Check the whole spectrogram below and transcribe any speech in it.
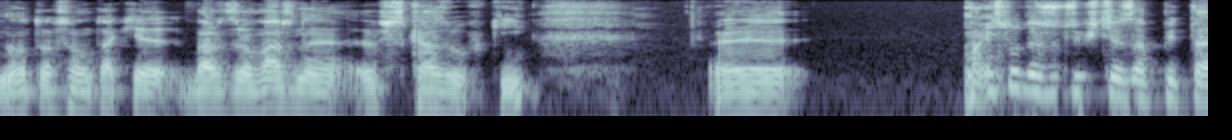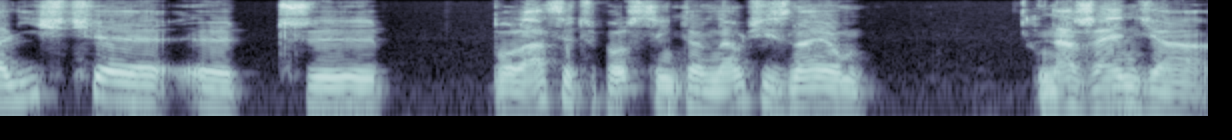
No to są takie bardzo ważne wskazówki. E, państwo też oczywiście zapytaliście, e, czy Polacy czy polscy internauci znają narzędzia,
